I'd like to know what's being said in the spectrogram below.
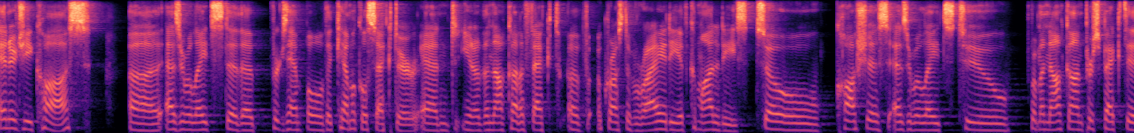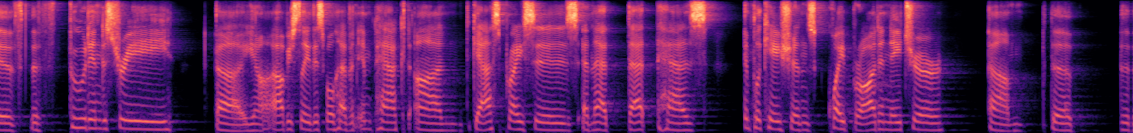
energy costs uh, as it relates to the, for example, the chemical sector and you know the knock-on effect of across a variety of commodities. So cautious as it relates to, from a knock-on perspective, the food industry. Uh, you know, obviously, this will have an impact on gas prices, and that that has implications quite broad in nature. Um, the the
